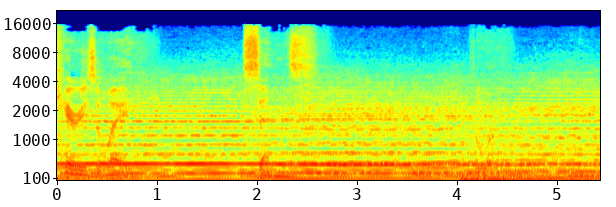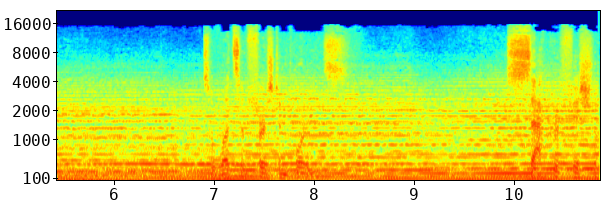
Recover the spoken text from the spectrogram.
carries away sins. What's of first importance? Sacrificial,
